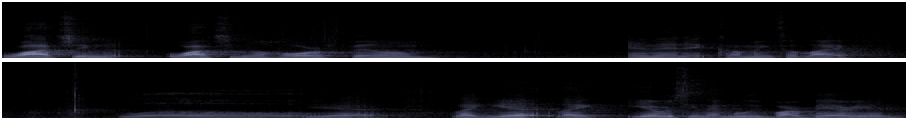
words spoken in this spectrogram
watching watching a horror film, and then it coming to life. Whoa. Yeah, like yeah, like you ever seen that movie Barbarian?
